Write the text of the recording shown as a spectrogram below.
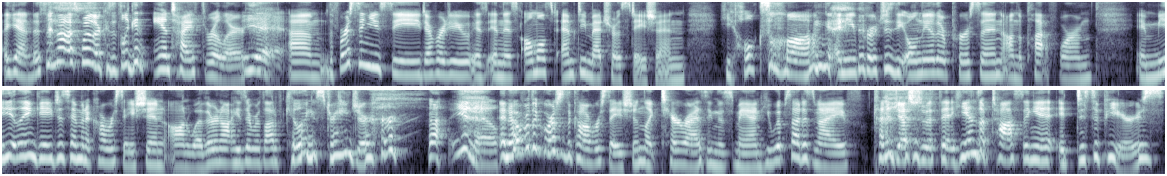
Again, this is not a spoiler because it's like an anti thriller. Yeah. Um, the first thing you see, Depardieu is in this almost empty metro station. He hulks along and he approaches the only other person on the platform, immediately engages him in a conversation on whether or not he's ever thought of killing a stranger. you know. And over the course of the conversation, like terrorizing this man, he whips out his knife, kind of gestures with it. He ends up tossing it. It disappears.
